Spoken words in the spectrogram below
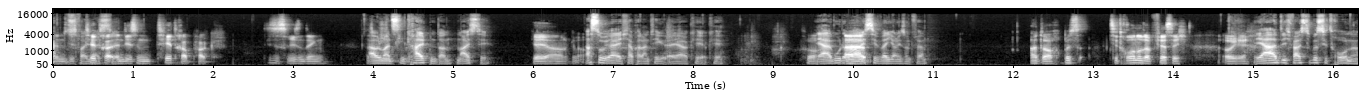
In diesem Tetra, Kaktusfeigen-Eistee. in diesem Tetra-Pack. Dieses Riesending. Das Aber du meinst einen kalten dann, einen Eistee. Ja, ja, genau. Ach so, ja, ich habe gerade einen Tee. Ja, ja, okay, okay. So. Ja, gut, aber Äh, Eistee wäre ich auch nicht so ein Fan. Ah doch, bis Zitrone oder Pfirsich. Okay. Ja, ich weiß, du bist Zitrone.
